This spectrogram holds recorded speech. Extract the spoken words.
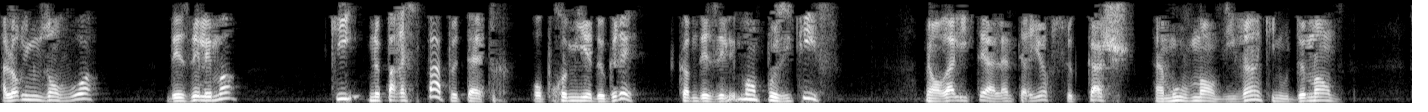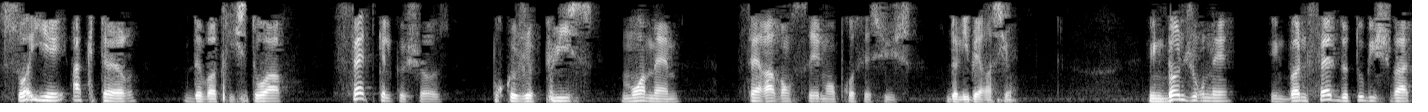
Alors il nous envoie des éléments qui ne paraissent pas peut-être au premier degré comme des éléments positifs, mais en réalité à l'intérieur se cache un mouvement divin qui nous demande soyez acteurs de votre histoire, faites quelque chose pour que je puisse moi-même faire avancer mon processus de libération. Une bonne journée, une bonne fête de Toubishvat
